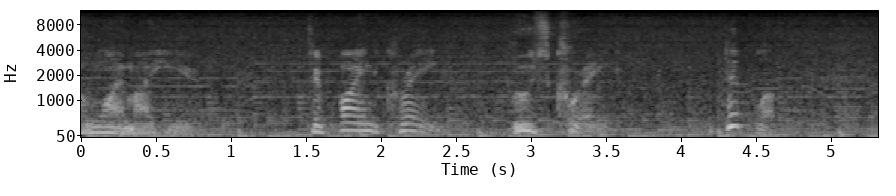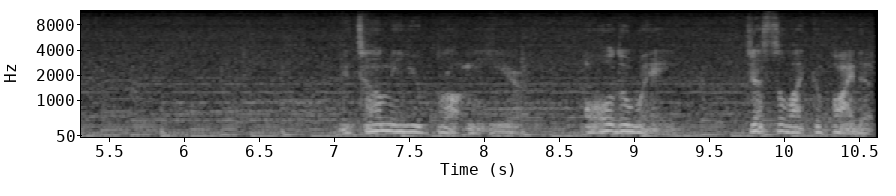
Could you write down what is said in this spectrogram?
And why am I here? To find Craig, Who's Craig? Piplup. You tell me you brought me here, all the way, just so I could find a...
